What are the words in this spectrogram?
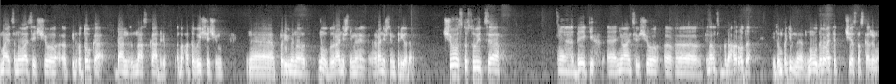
Мається на увазі, що е, підготовка дан нас кадрів набагато вища, чим е, порівняно ну ранішніми ранішніми періодами. Що стосується е, деяких нюансів, що фінансова нагорода і тому подібне, ну давайте чесно скажемо.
